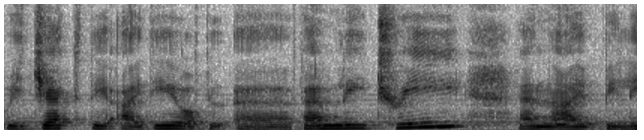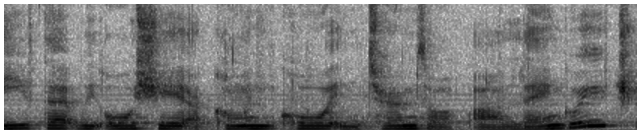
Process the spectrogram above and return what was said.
reject the idea of a family tree and I believe that we all share a common core in terms of uh, language.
